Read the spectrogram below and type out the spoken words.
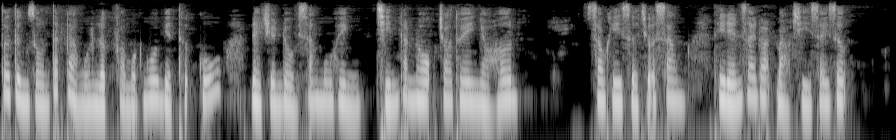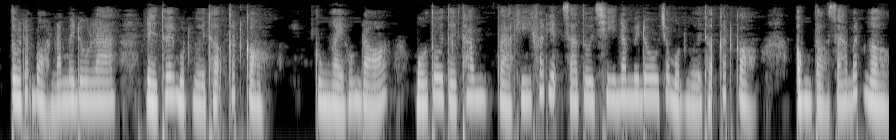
tôi từng dồn tất cả nguồn lực vào một ngôi biệt thự cũ để chuyển đổi sang mô hình 9 căn hộ cho thuê nhỏ hơn. Sau khi sửa chữa xong, thì đến giai đoạn bảo trì xây dựng, tôi đã bỏ 50 đô la để thuê một người thợ cắt cỏ. Cùng ngày hôm đó, bố tôi tới thăm và khi phát hiện ra tôi chi 50 đô cho một người thợ cắt cỏ, ông tỏ ra bất ngờ.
